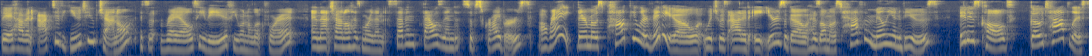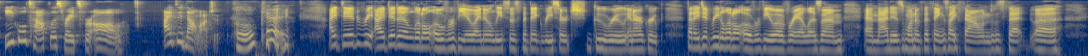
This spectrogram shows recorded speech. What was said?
They have an active YouTube channel. It's Rael TV if you want to look for it. And that channel has more than 7,000 subscribers. All right. Their most popular video, which was added eight years ago, has almost half a million views. It is called Go Topless Equal Topless Rights for All. I did not watch it. Okay. I did re- I did a little overview. I know Lisa's the big research guru in our group, but I did read a little overview of Raelism, and that is one of the things I found was that uh,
